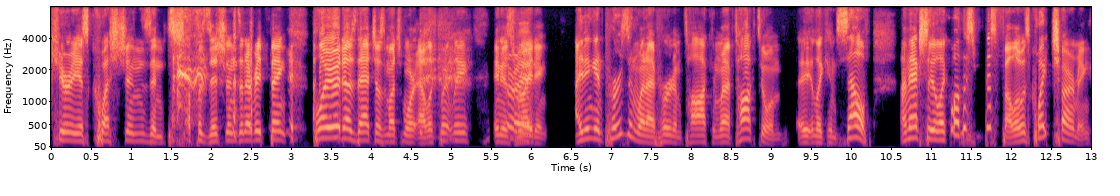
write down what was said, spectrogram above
curious questions and suppositions and everything. Florio does that just much more eloquently in his right. writing. I think in person when I've heard him talk and when I've talked to him eh, like himself, I'm actually like, well, this this fellow is quite charming.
